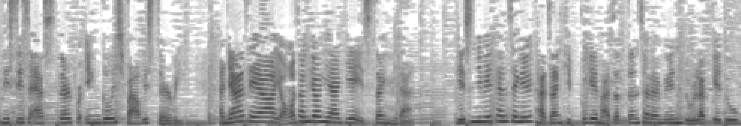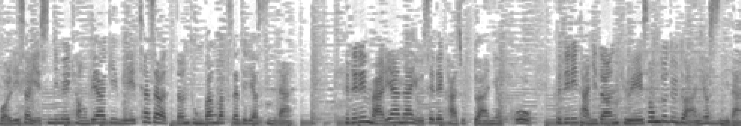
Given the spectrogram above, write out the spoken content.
This is Esther for English Bible Story. 안녕하세요. 영어 성경 이야기의 에스더입니다. 예수님의 탄생을 가장 기쁘게 맞았던 사람은 놀랍게도 멀리서 예수님을 경배하기 위해 찾아왔던 동방 박사들이었습니다. 그들은 마리아나 요셉의 가족도 아니었고 그들이 다니던 교회의 성도들도 아니었습니다.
